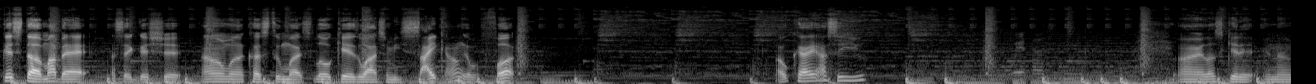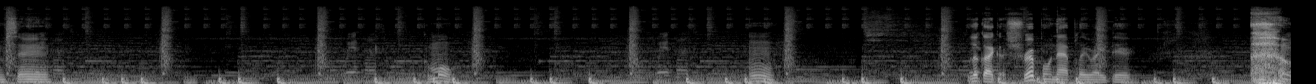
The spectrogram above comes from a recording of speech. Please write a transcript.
Good stuff. My bad. I said good shit. I don't want to cuss too much. Little kids watching me. Psych. I don't give a fuck. Okay, I see you. All right, let's get it. You know what I'm saying? Come on. Mm. Look like a shrimp on that play right there.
